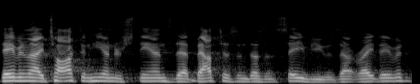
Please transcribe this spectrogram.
David and I talked, and he understands that baptism doesn't save you. Is that right, David?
